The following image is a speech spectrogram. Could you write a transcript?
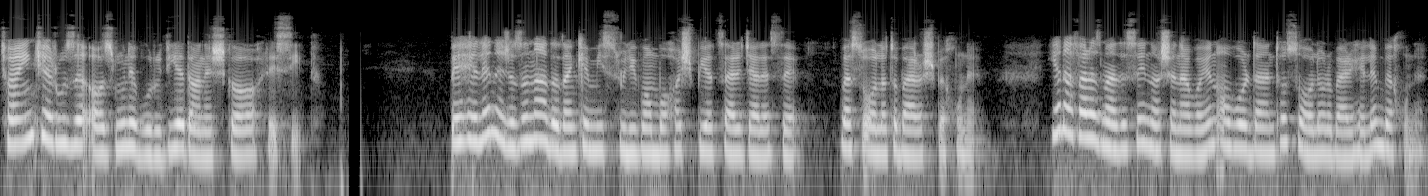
تا اینکه روز آزمون ورودی دانشگاه رسید. به هلن اجازه ندادن که میس سولیوان باهاش بیاد سر جلسه و سوالاتو براش بخونه. یه نفر از مدرسه ناشنوایان آوردن تا سوالا رو برای هلن بخونه.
